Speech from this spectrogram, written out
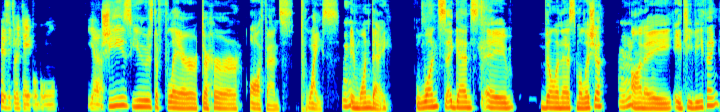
physically capable. Yeah, she's used a flare to her offense twice Mhm. in one day. Once against a villainous militia Mhm. on a ATV thing,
